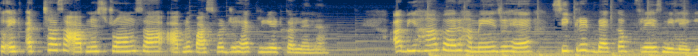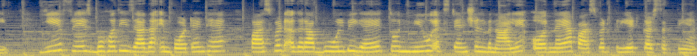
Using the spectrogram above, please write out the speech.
तो एक अच्छा सा आपने स्ट्रॉन्ग सा आपने पासवर्ड जो है क्रिएट कर लेना है। अब यहाँ पर हमें जो है सीक्रेट बैकअप फ्रेज़ मिलेगी। ये फ्रेज़ बहुत ही ज़्यादा इंपॉर्टेंट है। पासवर्ड अगर आप भूल भी गए तो न्यू एक्सटेंशन बना लें और नया पासवर्ड क्रिएट कर सकते हैं।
